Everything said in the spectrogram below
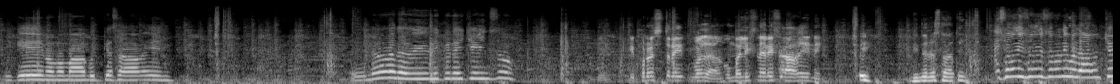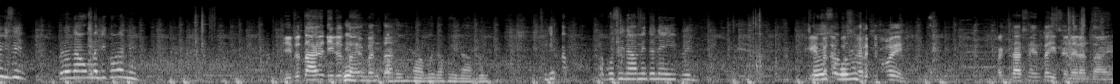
Sige, mamamagod ka sa akin. Ayun na, narinig ko na yung chainsaw. I-prostrate mo lang. Umalis na rin sa akin eh. Eh, dinaras natin. Ay, sorry, sorry, sorry. Wala akong choice eh. Wala na akong malikuan eh. Dito tayo, dito Eh, tayo banda. Ako hinabol, ako hinabol. Sige, tap- tapusin namin to na April. Sige, patapos na rin ako eh. Pagtaas na ito, isa na lang tayo.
